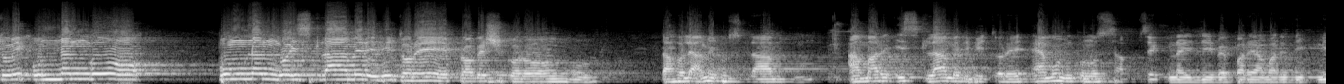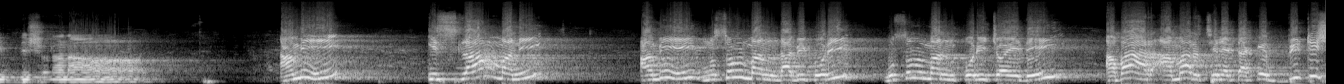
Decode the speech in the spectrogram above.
তুমি পূর্ণাঙ্গ পূর্ণাঙ্গ ইসলামের ভিতরে প্রবেশ করো। তাহলে আমি বুঝলাম আমার ইসলামের ভিতরে এমন কোন সাবজেক্ট নাই যে ব্যাপারে আমার দিক নির্দেশনা নাই। আমি ইসলাম মানি, আমি মুসলমান দাবি করি, মুসলমান পরিচয় দেই, আবার আমার ছেলেটাকে ব্রিটিশ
